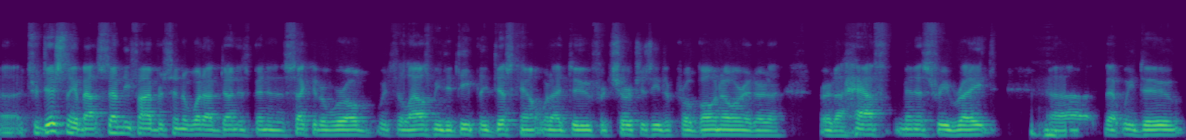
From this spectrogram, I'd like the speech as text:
uh, traditionally about 75% of what I've done has been in the secular world, which allows me to deeply discount what I do for churches, either pro bono or at a, or at a half ministry rate mm-hmm. uh, that we do.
